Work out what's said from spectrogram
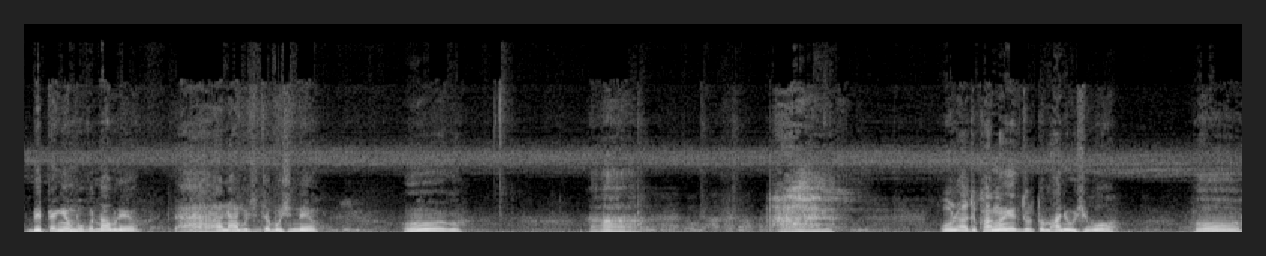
몇백 년 묵은 나무네요. 야, 나무 진짜 멋있네요. 어이구, 아, 아, 오늘 아주 관광객들도 많이 오시고, 어,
